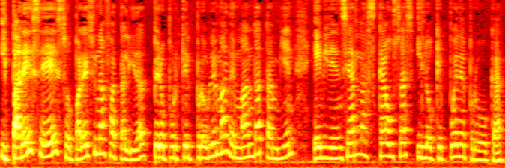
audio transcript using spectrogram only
Y parece eso, parece una fatalidad, pero porque el problema demanda también evidenciar las causas y lo que puede provocar.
